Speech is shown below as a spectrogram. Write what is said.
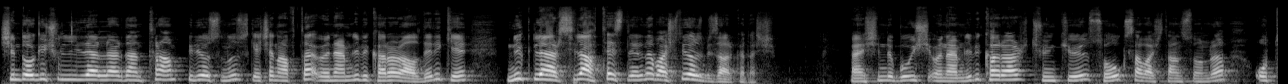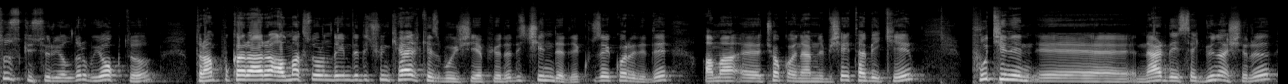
Şimdi o güçlü liderlerden Trump biliyorsunuz geçen hafta önemli bir karar aldı. Dedi ki nükleer silah testlerine başlıyoruz biz arkadaş. Yani şimdi bu iş önemli bir karar çünkü soğuk savaştan sonra 30 küsür yıldır bu yoktu. Trump bu kararı almak zorundayım dedi çünkü herkes bu işi yapıyor dedi. Çin dedi, Kuzey Kore dedi ama e, çok önemli bir şey tabii ki Putin'in e, neredeyse gün aşırı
